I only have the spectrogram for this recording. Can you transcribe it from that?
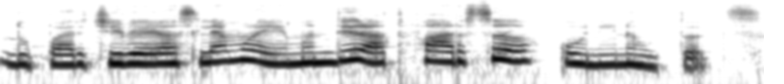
दुपारची वेळ असल्यामुळे मंदिरात फारसं कोणी नव्हतंच.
